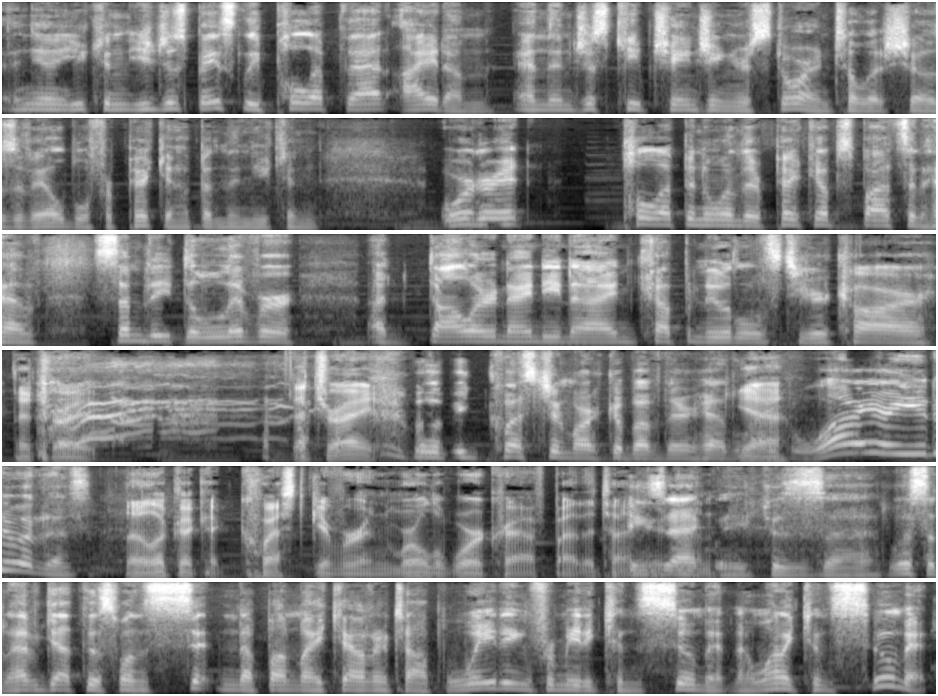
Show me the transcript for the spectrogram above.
and you know you can you just basically pull up that item and then just keep changing your store until it shows available for pickup, and then you can order it. Pull up into one of their pickup spots and have somebody deliver a dollar ninety nine cup noodles to your car That's right. That's right. with a big question mark above their head. Yeah. Like, why are you doing this? They look like a quest giver in World of Warcraft by the time. Exactly. Because, uh, listen, I've got this one sitting up on my countertop waiting for me to consume it, and I want to consume it.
